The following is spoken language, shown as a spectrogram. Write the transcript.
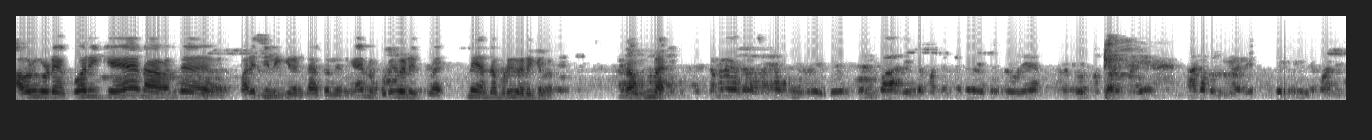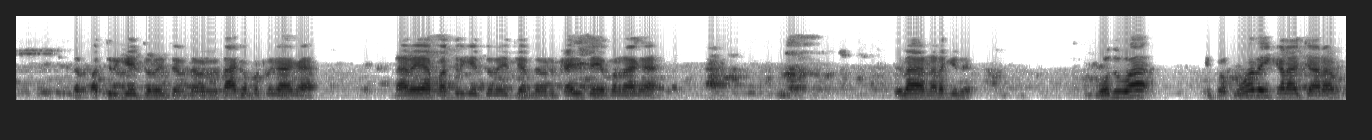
அவர்களுடைய கோரிக்கையை நான் வந்து பரிசீலிக்கிறேன்னு தான் சொல்லியிருக்கேன். இன்னும் முடிவு எடுக்க இன்னும் எந்த முடிவு எடுக்கல. அதான் உண்மை. இந்த பத்திரிகை துறை சேர்ந்தவர்கள் தாக்கப்பட்டிருக்காங்க. நிறைய பத்திரிகை துறையை சேர்ந்தவர்கள் கைது செய்யப்படுறாங்க. இதெல்லாம் நடக்குது. பொதுவா இப்ப போதை கலாச்சாரம்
